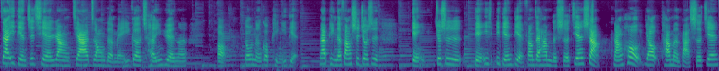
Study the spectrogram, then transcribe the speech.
在一点之前，让家中的每一个成员呢，哦，都能够品一点。那品的方式就是点，就是点一一点点放在他们的舌尖上，然后要他们把舌尖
